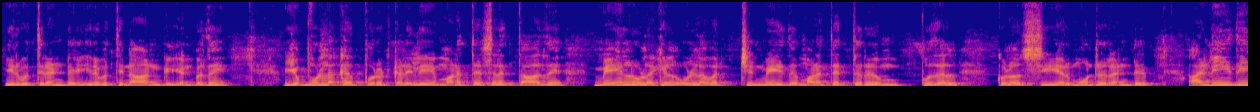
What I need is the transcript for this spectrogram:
இருபத்தி ரெண்டு இருபத்தி நான்கு என்பது இவ்வுலக பொருட்களிலே மனத்தை செலுத்தாது மேலுலகில் உள்ளவற்றின் மீது மனத்தை திரும்புதல். கொலோசியர் மூன்று ரெண்டு அநீதி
